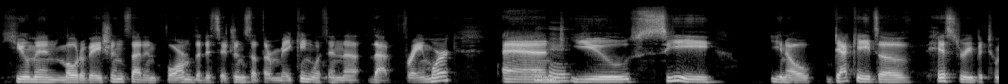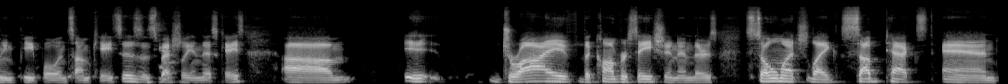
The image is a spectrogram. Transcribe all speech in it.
human motivations that inform the decisions that they're making within the, that framework and mm-hmm. you see you know decades of history between people in some cases, especially in this case. Um, it, drive the conversation and there's so much like subtext and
